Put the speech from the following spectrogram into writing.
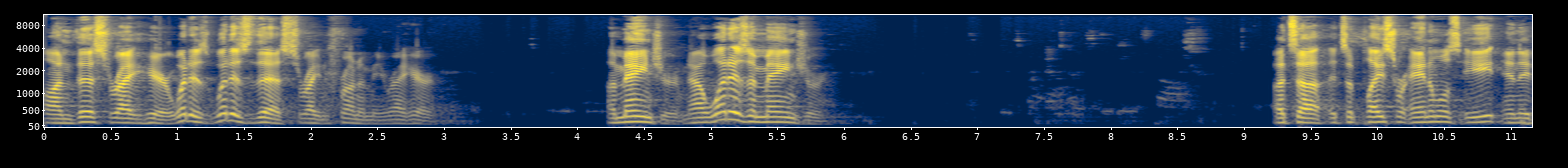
on this right here. What is, what is this right in front of me, right here? A manger. Now, what is a manger? It's a, it's a place where animals eat, and, they,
